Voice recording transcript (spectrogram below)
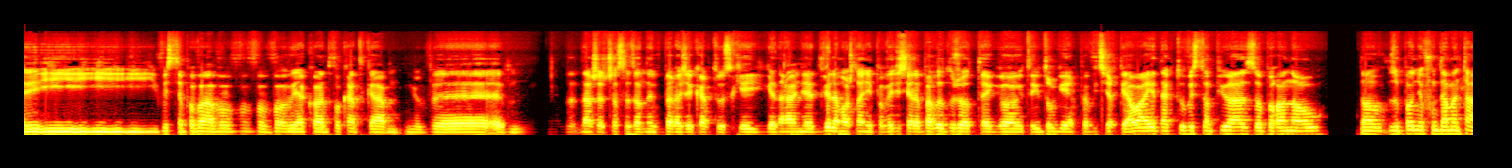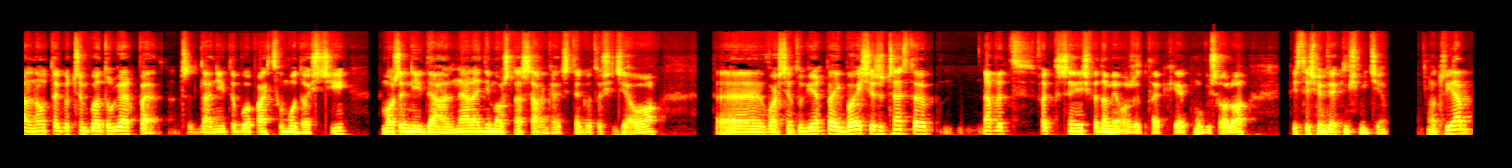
i, i występowała w, w, w, jako adwokatka w, na rzecz osadzonych w Berezie Kartuskiej. Generalnie wiele można nie powiedzieć, ale bardzo dużo od tego tej drugiej RP wycierpiała, jednak tu wystąpiła z obroną no, zupełnie fundamentalną tego, czym była druga RP. Znaczy, dla niej to było państwo młodości, może nie idealne, ale nie można szargać tego, co się działo e, właśnie w drugiej RP. I boję się, że często nawet faktycznie nieświadomie może tak, jak mówisz, Olo, jesteśmy w jakimś micie. Znaczy ja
